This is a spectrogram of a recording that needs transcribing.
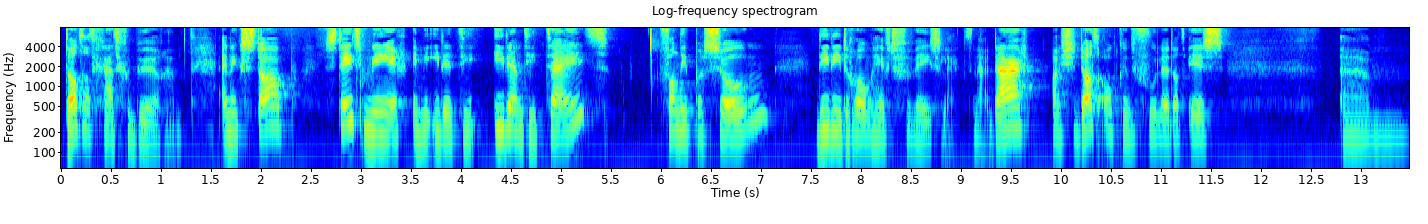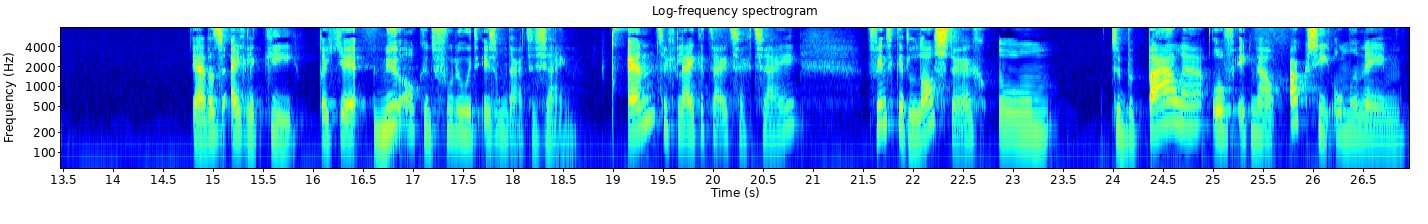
dat dat gaat gebeuren. En ik stap steeds meer in de identiteit van die persoon die die droom heeft verwezenlijkt. Nou, daar, als je dat al kunt voelen, dat is. Um, ja, dat is eigenlijk key. Dat je nu al kunt voelen hoe het is om daar te zijn. En tegelijkertijd zegt zij: vind ik het lastig om te bepalen of ik nou actie onderneem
